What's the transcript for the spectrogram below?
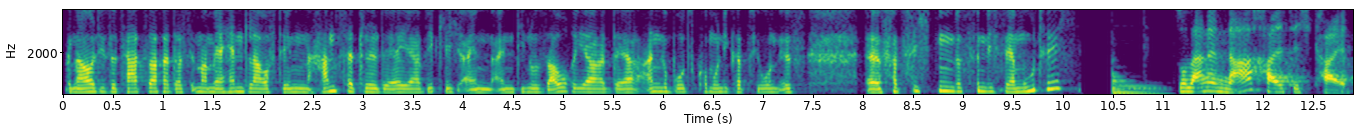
Genau diese Tatsache, dass immer mehr Händler auf den Handzettel, der ja wirklich ein, ein Dinosaurier der Angebotskommunikation ist, äh, verzichten, das finde ich sehr mutig. Solange Nachhaltigkeit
